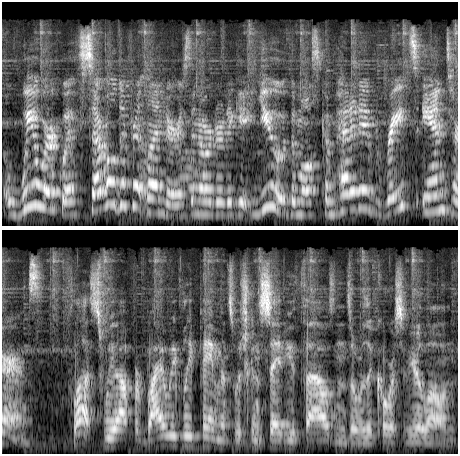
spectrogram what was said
We work with several different lenders in order to get you the most competitive rates and terms. Plus, we offer bi-weekly payments which can save you thousands over the course of your loan.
